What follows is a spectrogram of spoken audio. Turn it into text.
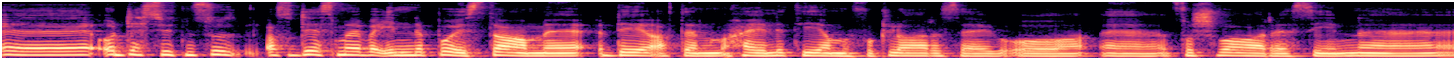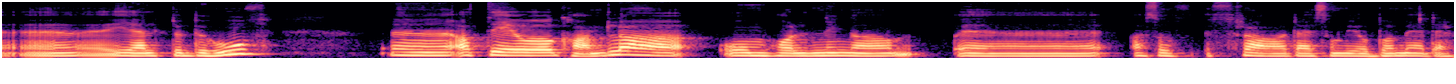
Eh, og dessuten så, altså Det som jeg var inne på i stad, med det at en hele tida må forklare seg og eh, forsvare sine uh, hjelpebehov, at det òg handler om holdninger altså fra de som jobber med det.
